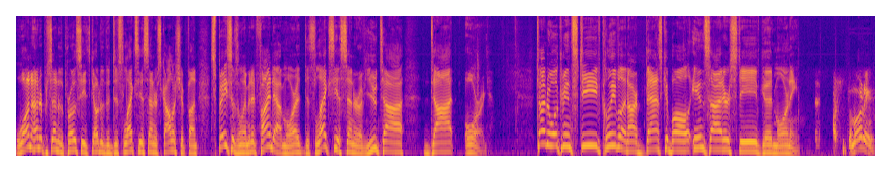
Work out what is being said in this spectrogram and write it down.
100% of the proceeds go to the Dyslexia Center Scholarship Fund. Space is limited. Find out more at dyslexiacenterofutah.org. Time to welcome in Steve Cleveland, our basketball insider. Steve, good morning. Good morning.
